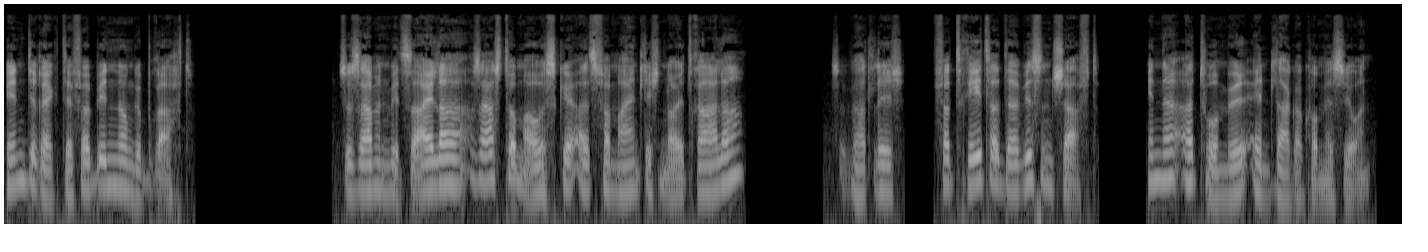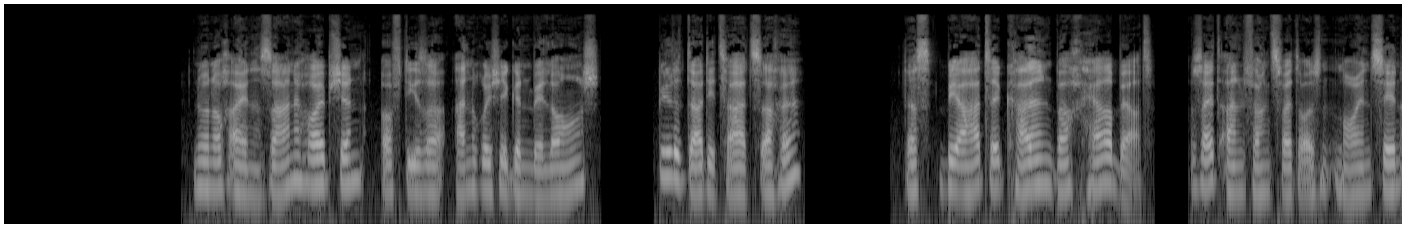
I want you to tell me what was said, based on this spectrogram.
in direkte Verbindung gebracht. Zusammen mit Seiler saß Tomauske als vermeintlich neutraler, so wörtlich Vertreter der Wissenschaft in der Atommüllendlagerkommission. Nur noch ein Sahnehäubchen auf dieser anrüchigen Melange bildet da die Tatsache, dass Beate Kallenbach-Herbert seit Anfang 2019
